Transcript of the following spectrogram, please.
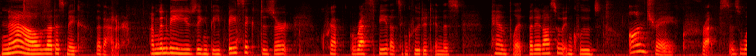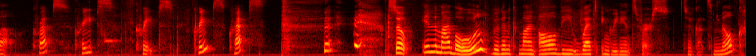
Now let us make the batter. I'm going to be using the basic dessert crepe recipe that's included in this pamphlet, but it also includes entree crepes as well. Crepes, crepes, crepes, crepes, crepes. So in the my bowl, we're gonna combine all the wet ingredients first. So I've got some milk,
